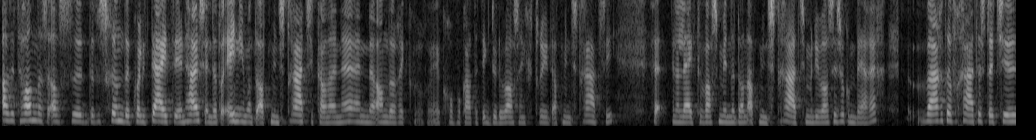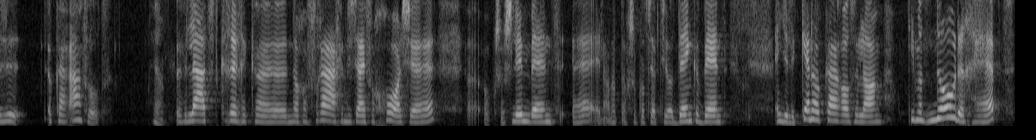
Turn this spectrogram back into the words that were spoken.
altijd handig als de verschillende kwaliteiten in huis zijn. Dat er één iemand de administratie kan en, hè, en de ander, ik, ik roep ook altijd, ik doe de was en getruide administratie. En dan lijkt de was minder dan administratie, maar die was is ook een berg. Waar het over gaat is dat je elkaar aanvult. Ja. Laatst kreeg ik uh, nog een vraag en die zei van... Goh, als je hè, uh, ook zo slim bent hè, en dan ook nog zo conceptueel denken bent... en jullie kennen elkaar al zo lang... iemand nodig hebt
